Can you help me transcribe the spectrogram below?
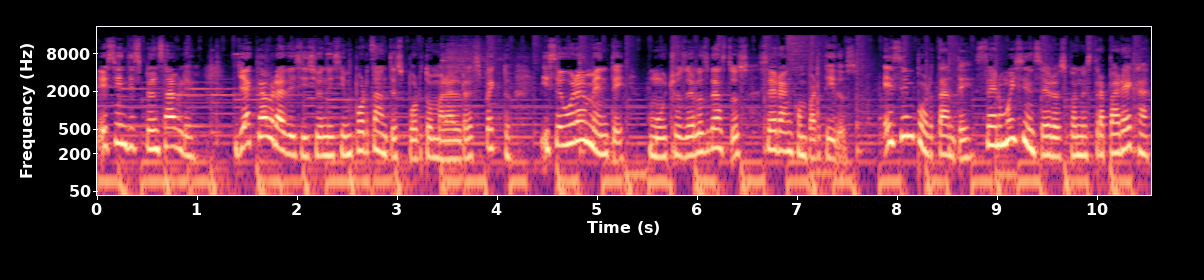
es indispensable, ya que habrá decisiones importantes por tomar al respecto y seguramente muchos de los gastos serán compartidos. Es importante ser muy sinceros con nuestra pareja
